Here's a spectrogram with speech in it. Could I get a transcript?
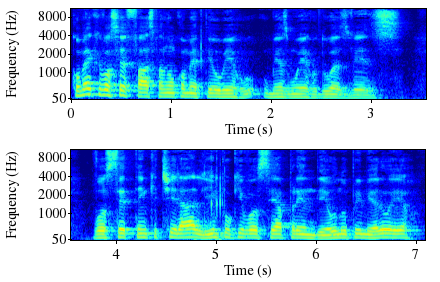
Como é que você faz para não cometer o, erro, o mesmo erro duas vezes? Você tem que tirar limpo o que você aprendeu no primeiro erro.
